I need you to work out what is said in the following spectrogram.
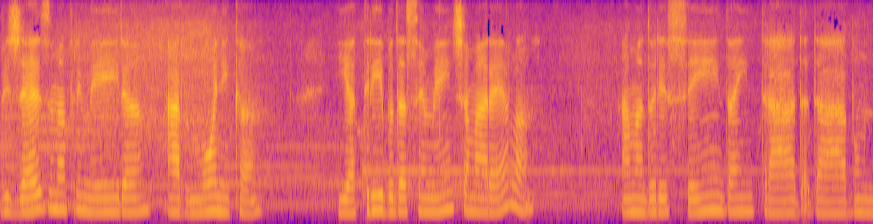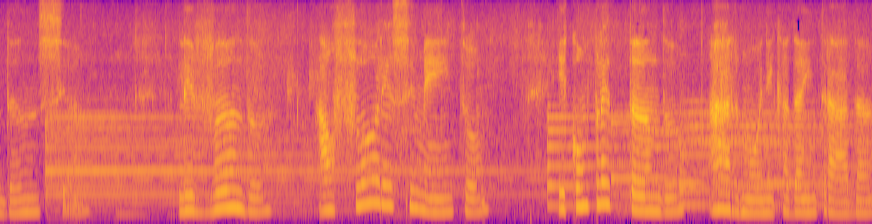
Vigésima primeira harmônica e a tribo da semente amarela amadurecendo a entrada da abundância, levando ao florescimento e completando a harmônica da entrada,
